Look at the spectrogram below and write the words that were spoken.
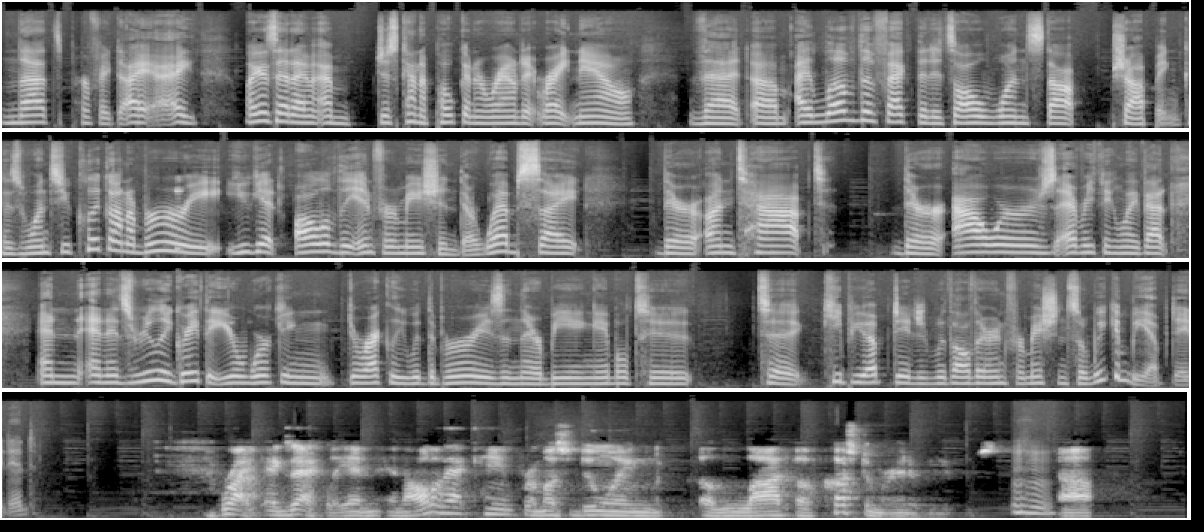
That's perfect. I, I like I said, I'm, I'm just kind of poking around it right now. That um, I love the fact that it's all one stop shopping because once you click on a brewery, you get all of the information, their website, their Untappd, their hours, everything like that. And and it's really great that you're working directly with the breweries and they're being able to to keep you updated with all their information so we can be updated. Right, exactly. And and all of that came from us doing a lot of customer interviews. Mm-hmm. Uh,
